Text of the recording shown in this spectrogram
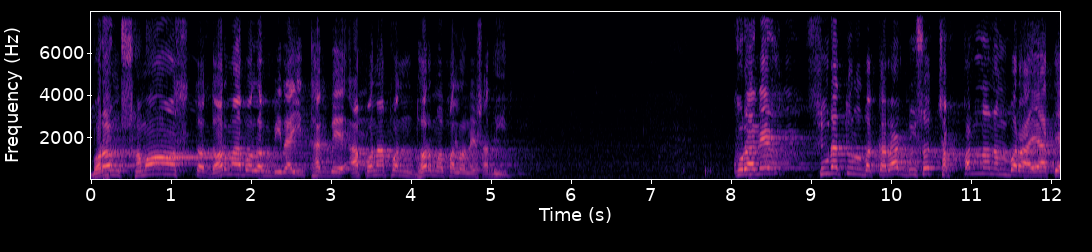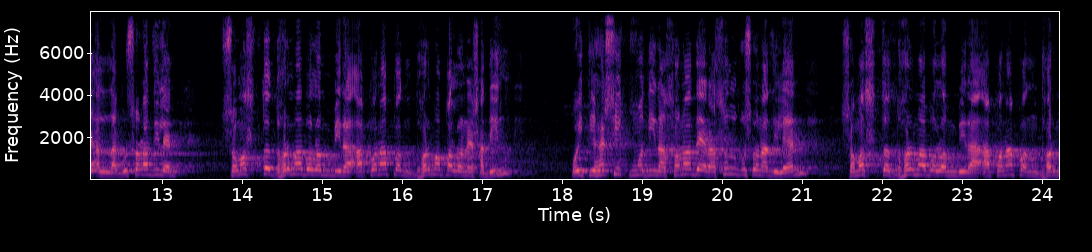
বরং সমস্ত ধর্মাবলম্বীরাই থাকবে আপন আপন ধর্ম পালনে স্বাধীন। কোরআনের সুরাতুল বাকারার দুইশো ছাপ্পান্ন নম্বর আয়াতে আল্লাহ ঘোষণা দিলেন, সমস্ত ধর্মাবলম্বীরা আপন আপন ধর্ম পালনে স্বাধীন। ঐতিহাসিক মদিনা সনদে রাসুল ঘোষণা দিলেন, সমস্ত ধর্মাবলম্বীরা আপন আপন ধর্ম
